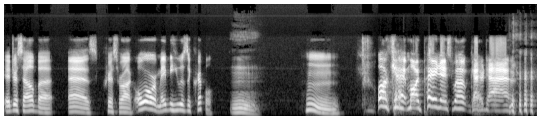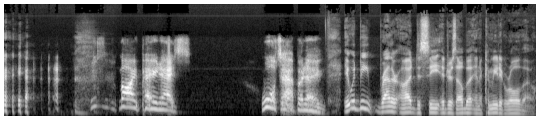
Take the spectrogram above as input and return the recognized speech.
Idris Elba as Chris Rock, or maybe he was a cripple. Mm. Hmm. Okay, my penis won't go down. my penis. What's happening? It would be rather odd to see Idris Elba in a comedic role, though.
